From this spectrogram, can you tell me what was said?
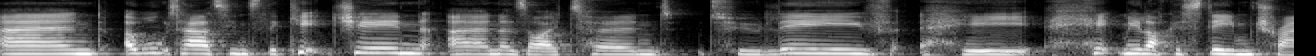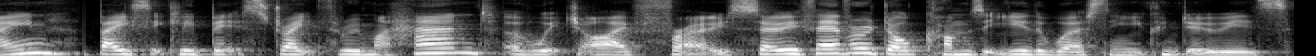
and I walked out into the kitchen, and as I turned to leave, he hit me like a steam train, basically bit straight through my hand, of which I froze. So, if ever a dog comes at you, the worst thing you can do is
